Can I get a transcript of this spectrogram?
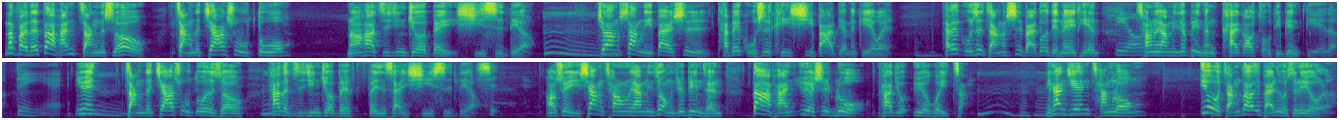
那反而大盘涨的时候，涨的加速多，然后它的资金就会被稀释掉。嗯，就像上礼拜是台北股市可以细霸点的结尾，台北股市涨了四百多点那一天，长隆、阳明就变成开高走低变跌了。对耶，因为涨的加速多的时候，它的资金就被分散稀释掉。是，啊，所以像长隆、阳明这种就变成大盘越是弱，它就越会涨。你看今天长隆又涨到一百六十六了，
